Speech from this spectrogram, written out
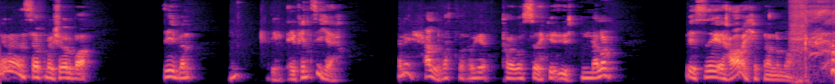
Jeg ser på meg sjøl bare Simen, hm, jeg, jeg fins ikke. Men i helvete, jeg prøver å søke uten mellom. Det viser seg jeg har ikke mellomnavn.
